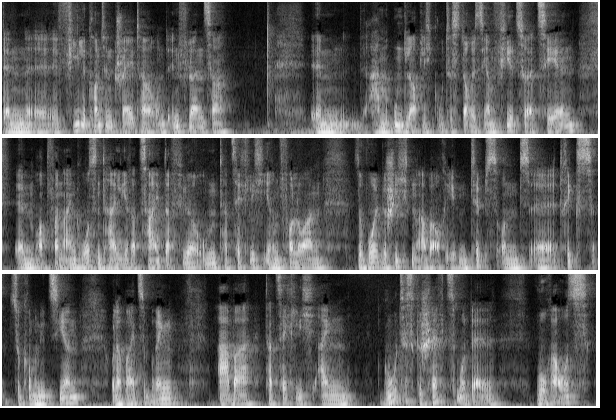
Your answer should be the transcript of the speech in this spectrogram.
Denn äh, viele Content Creator und Influencer ähm, haben unglaublich gute Stories, sie haben viel zu erzählen, ähm, opfern einen großen Teil ihrer Zeit dafür, um tatsächlich ihren Followern sowohl Geschichten, aber auch eben Tipps und äh, Tricks zu kommunizieren oder beizubringen. Aber tatsächlich ein gutes Geschäftsmodell, woraus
